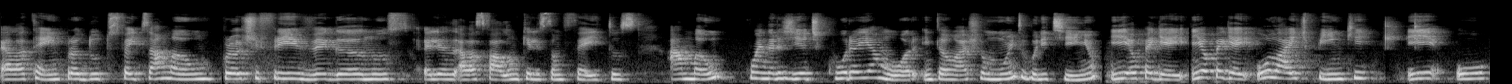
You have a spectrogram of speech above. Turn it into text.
ela tem produtos feitos à mão, cruelty free, veganos, eles, elas falam que eles são feitos à mão com energia de cura e amor. Então eu acho muito bonitinho. E eu peguei, e eu peguei o Light Pink e o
